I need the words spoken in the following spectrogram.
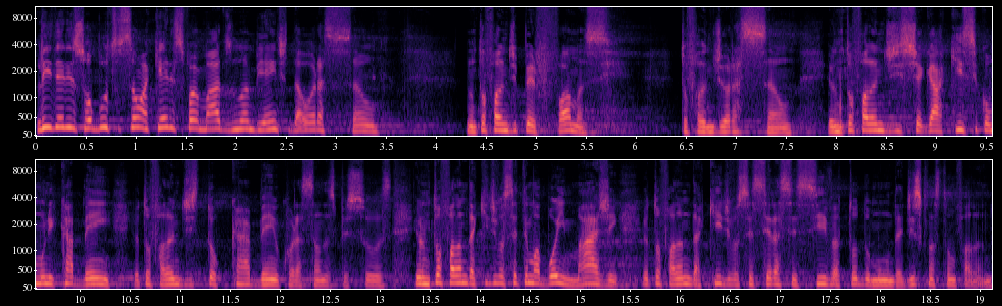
Líderes robustos são aqueles formados no ambiente da oração. Não estou falando de performance, estou falando de oração. Eu não estou falando de chegar aqui e se comunicar bem, eu estou falando de tocar bem o coração das pessoas. Eu não estou falando daqui de você ter uma boa imagem, eu estou falando daqui de você ser acessível a todo mundo. É disso que nós estamos falando.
